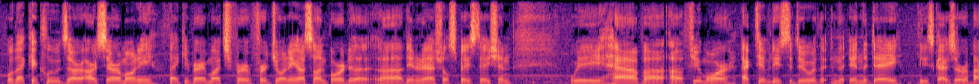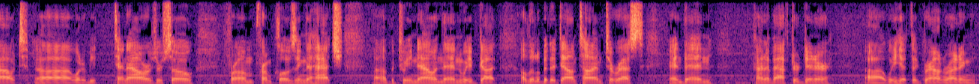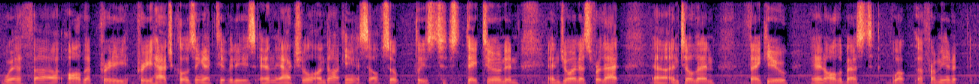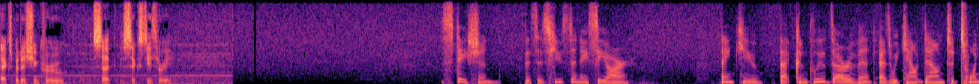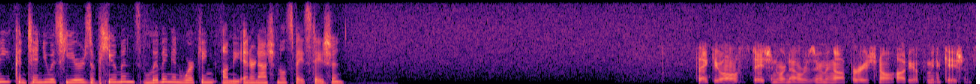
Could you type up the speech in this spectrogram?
Well, that concludes our, our ceremony. Thank you very much for, for joining us on board uh, uh, the International Space Station. We have uh, a few more activities to do in the, in the day. These guys are about, uh, what would it be, 10 hours or so from, from closing the hatch. Uh, between now and then, we've got a little bit of downtime to rest, and then kind of after dinner, uh, we hit the ground running with uh, all the pre pre hatch closing activities and the actual undocking itself. So please stay tuned and and join us for that. Uh, until then, thank you, and all the best well, uh, from the Expedition Crew Sec- 63. Station. This is Houston ACR. Thank you. That concludes our event as we count down to 20 continuous years of humans living and working on the International Space Station. Thank you all. Station, we're now resuming operational audio communications.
